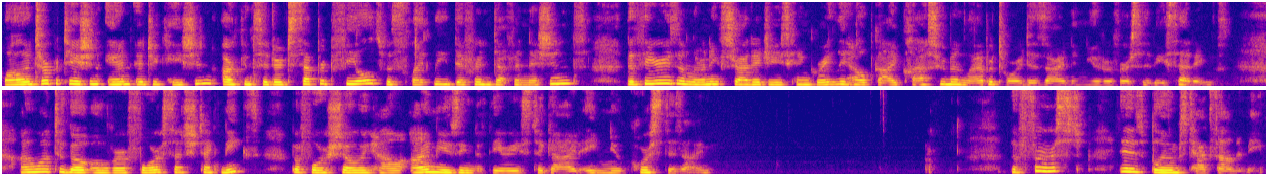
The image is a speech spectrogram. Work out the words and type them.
While interpretation and education are considered separate fields with slightly different definitions, the theories and learning strategies can greatly help guide classroom and laboratory design in university settings. I want to go over four such techniques before showing how I'm using the theories to guide a new course design. The first is Bloom's taxonomy,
